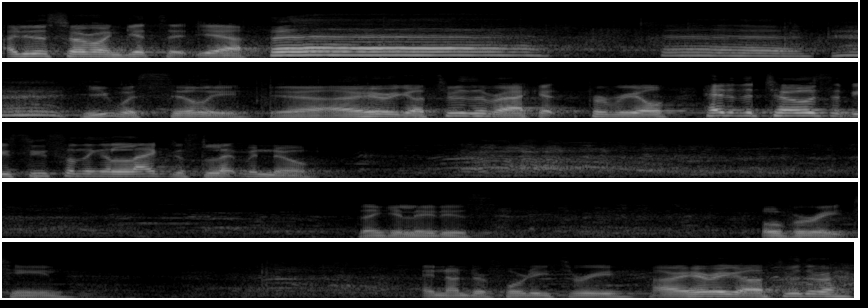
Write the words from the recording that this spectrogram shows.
I do this so everyone gets it. Yeah. he was silly. Yeah, here we go. Through the racket, for real. Head to the toes. If you see something I like, just let me know. Thank you, ladies. Over 18 and under 43. All right, here we go. Through the racket.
